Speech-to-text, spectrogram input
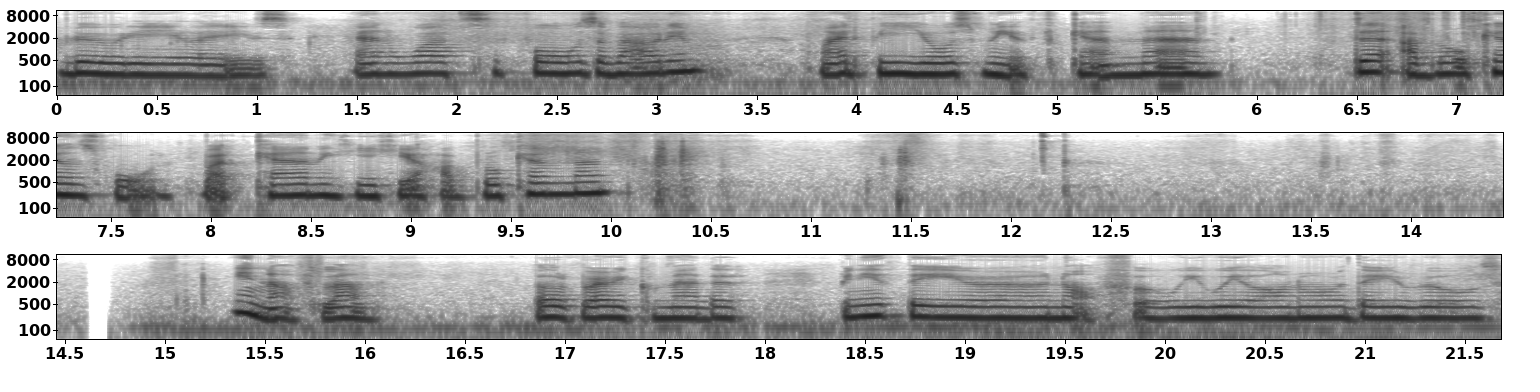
bloody lives. And what's false about him? Might be your smith can man a broken sword, but can he heal a broken man? Enough, Lem. Lord Beric commanded. Beneath the their North we will honor their rules.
